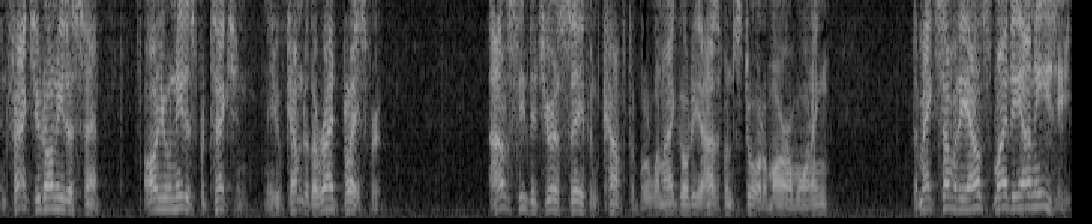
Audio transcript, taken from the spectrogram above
In fact, you don't need a cent. All you need is protection, and you've come to the right place for it. I'll see that you're safe and comfortable when I go to your husband's store tomorrow morning. To make somebody else mighty uneasy.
